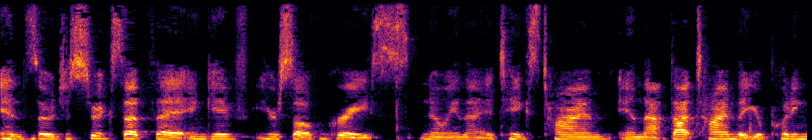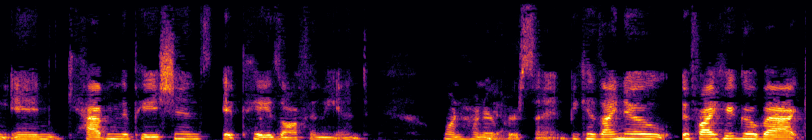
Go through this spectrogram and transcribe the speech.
And so just to accept that and give yourself grace knowing that it takes time and that that time that you're putting in having the patience it pays off in the end. 100% yeah. because i know if i could go back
